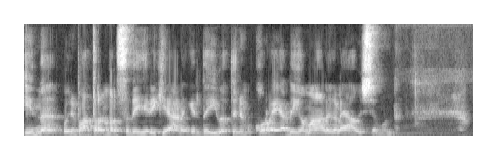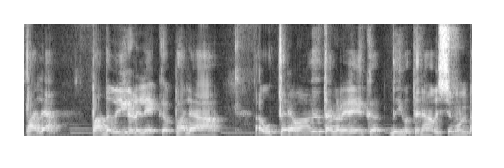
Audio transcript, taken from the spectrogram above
ഇന്ന് ഒരു പത്രം പ്രസിദ്ധീകരിക്കുകയാണെങ്കിൽ ദൈവത്തിനും കുറേ അധികം ആളുകളെ ആവശ്യമുണ്ട്. പല പദവികളിലേക്ക് പല ഉത്തരവാദിത്തങ്ങളിലേക്ക് ദൈവത്തിന് ആവശ്യമുണ്ട്.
